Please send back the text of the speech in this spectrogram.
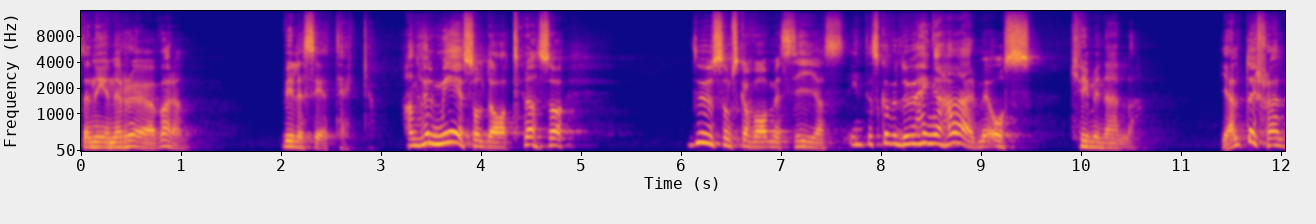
Den ene rövaren ville se ett tecken. Han höll med soldaterna och sa, du som ska vara Messias, inte ska väl du hänga här med oss kriminella? Hjälp dig själv.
